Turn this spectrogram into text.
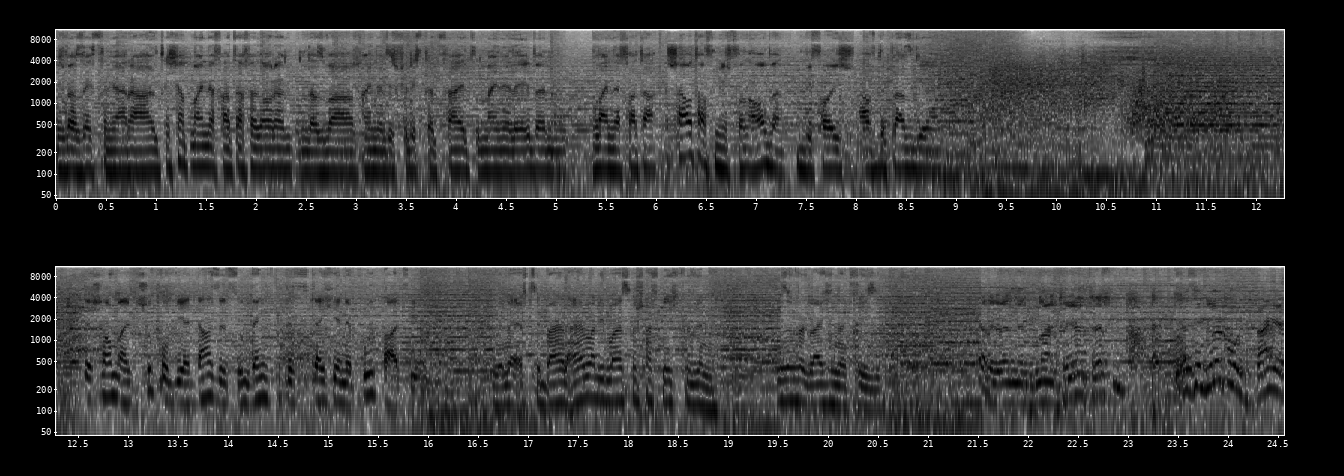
Ich war 16 Jahre alt. Ich habe meinen Vater verloren und das war eine der schwierigsten Zeit in meinem Leben. Mein Vater schaut auf mich von oben, bevor ich auf den Platz gehe. Schau mal, Chupo, wie er da sitzt und denkt, das ist gleich hier eine Poolparty. Wenn der FC Bayern einmal die Meisterschaft nicht gewinnt, dann sind wir gleich in der Krise. Ja, wir werden den neuen Trainer treffen. Herzlichen Glückwunsch, danke.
